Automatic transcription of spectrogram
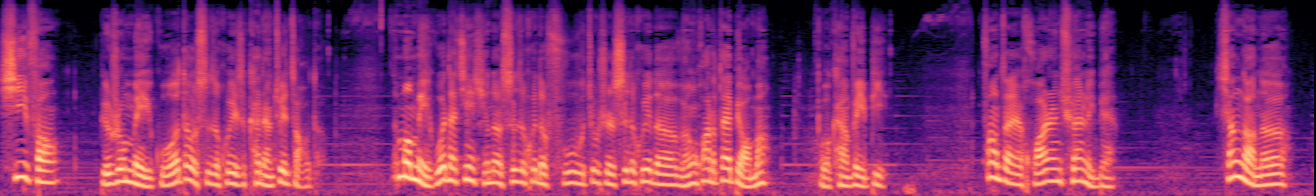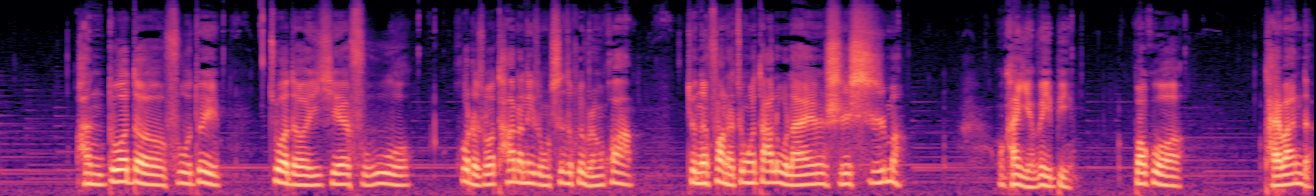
西方，比如说美国的狮子会是开展最早的，那么美国在进行的狮子会的服务就是狮子会的文化的代表吗？我看未必。放在华人圈里边，香港的很多的服务队做的一些服务，或者说他的那种狮子会文化，就能放在中国大陆来实施吗？我看也未必。包括台湾的。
